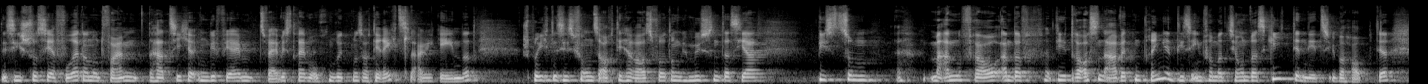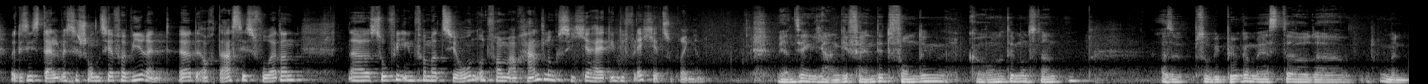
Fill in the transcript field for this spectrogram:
Das ist schon sehr fordernd und vor allem da hat sich ja ungefähr im zwei bis drei Wochen Rhythmus auch die Rechtslage geändert. Sprich, das ist für uns auch die Herausforderung, wir müssen das ja bis zum Mann, Frau, der, die draußen arbeiten, bringen diese Information, was gilt denn jetzt überhaupt? Ja? Weil das ist teilweise schon sehr verwirrend. Ja? Auch das ist fordernd, äh, so viel Information und vor allem auch Handlungssicherheit in die Fläche zu bringen. Werden Sie eigentlich angefeindet von den Corona-Demonstranten? Also so wie Bürgermeister oder meine,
